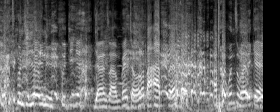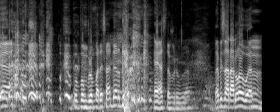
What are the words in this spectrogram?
Berarti kuncinya ini. Kuncinya. Jangan sampai cowok lo taat ataupun sebaliknya. Iya. Mumpung belum pada sadar deh. eh astagfirullah. Tapi saran lo buat Hmm.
